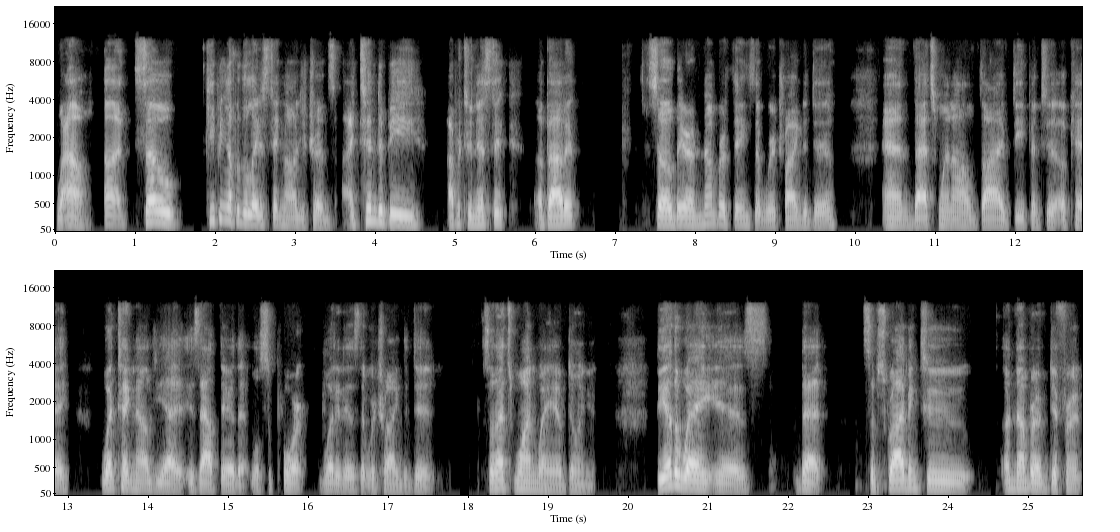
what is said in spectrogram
Wow. Uh, so keeping up with the latest technology trends, I tend to be opportunistic about it. So there are a number of things that we're trying to do. And that's when I'll dive deep into okay, what technology is out there that will support what it is that we're trying to do. So that's one way of doing it. The other way is that subscribing to a number of different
